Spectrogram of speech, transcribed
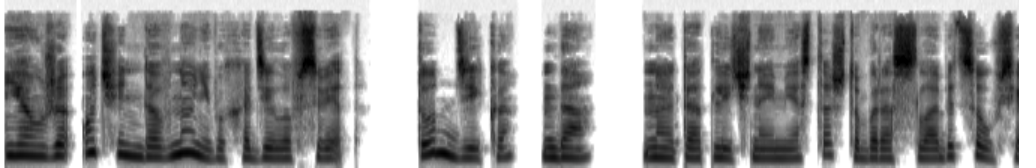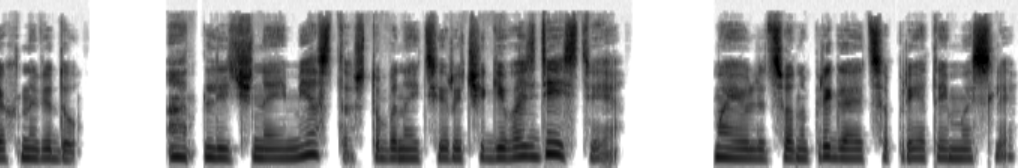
Я уже очень давно не выходила в свет. Тут дико, да, но это отличное место, чтобы расслабиться у всех на виду. Отличное место, чтобы найти рычаги воздействия. Мое лицо напрягается при этой мысли.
